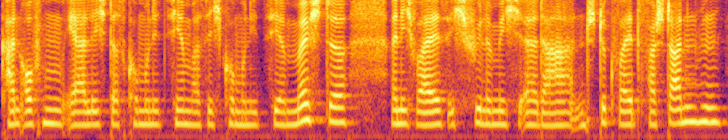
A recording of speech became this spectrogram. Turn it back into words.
kann offen, ehrlich das kommunizieren, was ich kommunizieren möchte. Wenn ich weiß, ich fühle mich äh, da ein Stück weit verstanden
